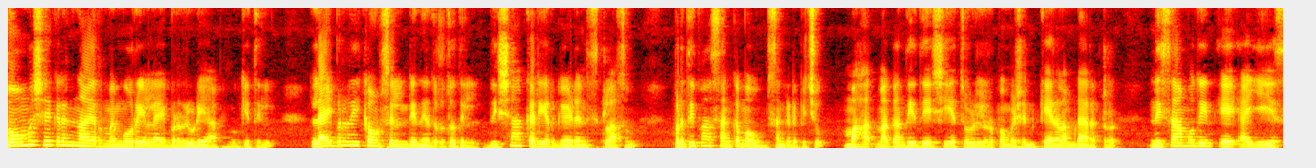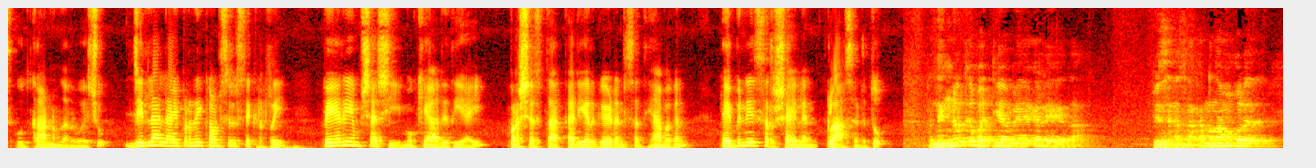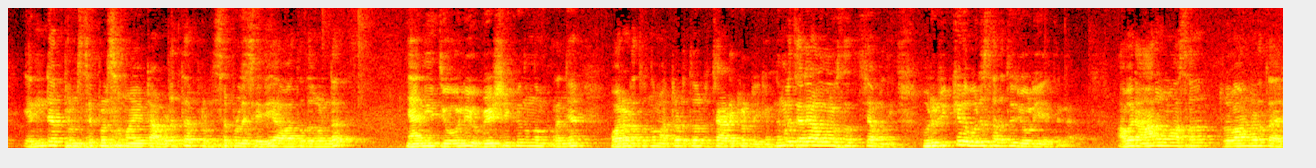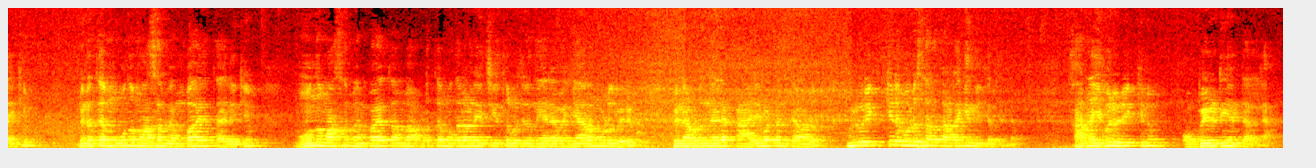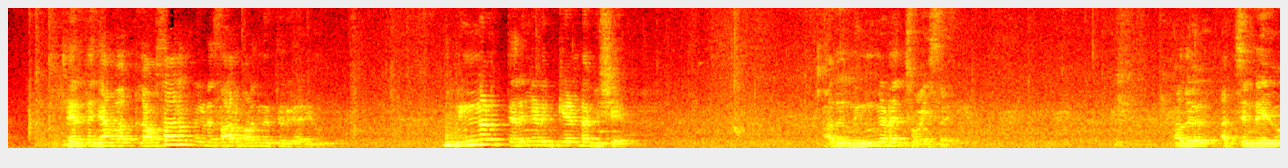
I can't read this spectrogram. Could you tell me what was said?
Somasekharan Nair memorial ലൈബ്രറിയുടെ ആഭിമുഖ്യത്തിൽ library കൗൺസിലിന്റെ നേതൃത്വത്തിൽ ദിശ കരിയർ ഗൈഡൻസ് ക്ലാസും പ്രതിഭാ സംഗമവും സംഘടിപ്പിച്ചു. മഹാത്മാഗാന്ധി ദേശീയ തൊഴിലുറപ്പ് mission Keralam director Nizamuddin A I A S ഉദ്ഘാടനം നിർവഹിച്ചു. ജില്ലാ library council secretary Periyam Sasi മുഖ്യാതിഥിയായി പ്രശസ്ത കരിയർ ഗൈഡൻസ് അധ്യാപകൻ എബിനേസർ ശൈലൻ ക്ലാസ് എടുത്തു. നിങ്ങൾക്ക് പറ്റിയ മേഖല ഏതാ? ബിസിനസ്സാണ് കാരണം നമുക്ക് എന്റെ പ്രിൻസിപ്പിൾസുമായിട്ട് അവിടുത്തെ പ്രിൻസിപ്പിൾ ശരിയാവാത്തത് കൊണ്ട് ഞാൻ ഈ ജോലി ഉപേക്ഷിക്കുന്നു പറഞ്ഞ് ഒരിടത്തുനിന്ന് മറ്റൊരിടത്തോട്ട് ചാടിക്കൊണ്ടിരിക്കും. നിങ്ങൾ ചില ആളുകൾ ശ്രദ്ധിച്ചാൽ മതി. ഒരിക്കലും ഒരു സ്ഥലത്ത് ജോലി ചെയ്യത്തില്ല. അവർ ആറ് മാസം ട്രിവാൻഡ്രത്തായിരിക്കും പിന്നത്തെ മൂന്ന് മാസം വെമ്പായത്തായിരിക്കും മൂന്ന് മാസം വെമ്പായത്താകുമ്പോൾ അവിടുത്തെ മുതലാളി ചീത്ത വിളിച്ചിട്ട് നേരെ വെഞ്ഞാറമൂട് വരും. പിന്നെ അവിടെ നേരെ കാര്യവട്ടം ചാടും. ഇവരൊരിക്കലും ഒരു സ്ഥലത്ത് അടങ്ങി നിൽക്കത്തില്ല. കാരണം ഇവരൊരിക്കലും ഒബേഡിയന്റ് അല്ല. നേരത്തെ ഞാൻ അവസാനം നിങ്ങളുടെ സാറ് പറഞ്ഞു നിർത്തിയ ഒരു കാര്യമുണ്ട്. നിങ്ങൾ തിരഞ്ഞെടുക്കേണ്ട വിഷയം അത് നിങ്ങളുടെ ചോയ്സ് ആയിരിക്കും. അത് അച്ഛന്റെയോ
